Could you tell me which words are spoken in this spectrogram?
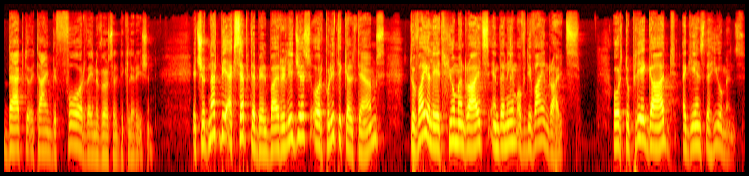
back to a time before the Universal Declaration. It should not be acceptable by religious or political terms to violate human rights in the name of divine rights or to play God against the humans.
